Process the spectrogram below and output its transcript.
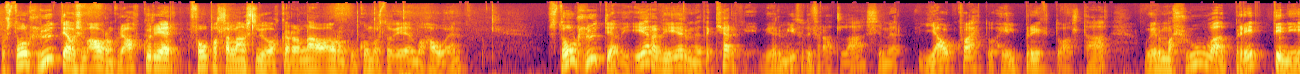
og stór hluti af þessum árangri okkur er fótballalandslið okkar að ná árangur komast á EM og HM stór hluti af því er að við erum þetta kerfi. Við erum íþjótti fyrir alla sem er jákvætt og heilbrygt og allt það og erum að hlúa að breyttinni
